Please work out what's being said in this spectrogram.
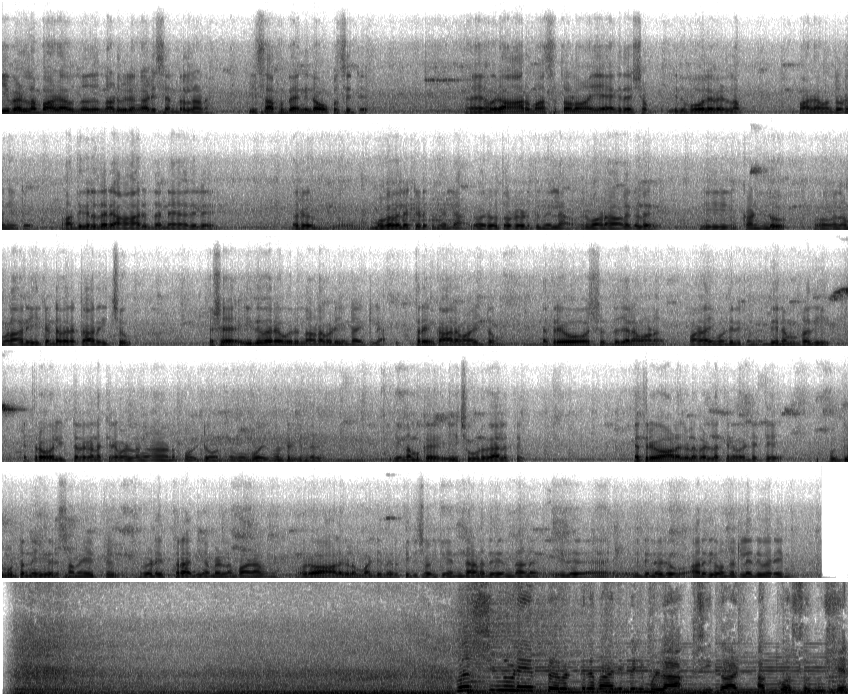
ഈ വെള്ളം പാഴാവുന്നത് നടുവിലങ്ങാടി സെൻട്രലാണ് ഇസാഫ് ബാങ്കിന്റെ ഓപ്പോസിറ്റ്. ഒരു ആറ് മാസത്തോളമായി ഏകദേശം ഇതുപോലെ വെള്ളം പാഴാവാൻ തുടങ്ങിയിട്ട്. അധികൃതർ ആരും തന്നെ അതിൽ ഒരു മുഖവിലക്ക് എടുക്കുന്നില്ല ഗൗരവത്തോടെ എടുക്കുന്നില്ല. ഒരുപാട് ആളുകൾ ഈ കണ്ടു നമ്മൾ അറിയിക്കേണ്ടവരൊക്കെ അറിയിച്ചു. പക്ഷേ ഇതുവരെ ഒരു നടപടി ഉണ്ടായിട്ടില്ല. ഇത്രയും കാലമായിട്ടും എത്രയോ ശുദ്ധജലമാണ് പാഴായിക്കൊണ്ടിരിക്കുന്നത്. ദിനം പ്രതി എത്രയോ ലിറ്റർ കണക്കിന് വെള്ളങ്ങളാണ് പോയിട്ട് പോയിക്കൊണ്ടിരിക്കുന്നത്. നമുക്ക് ഈ ചൂട് ചൂടുകാലത്ത് എത്രയോ ആളുകൾ വെള്ളത്തിന് വേണ്ടിയിട്ട് ബുദ്ധിമുട്ടുന്ന ഈ ഒരു സമയത്ത് ഇവിടെ ഇത്ര അധികം വെള്ളം പാഴാവുന്നു. ഓരോ ആളുകളും വണ്ടി നിർത്തിയിട്ട് ചോദിക്കും എന്താണിത്? എന്താണ് ഇത്? ഇതിനൊരു അറുതി വന്നിട്ടില്ല ഇതുവരെ. വർഷങ്ങളുടെ പ്രവർത്തന പാരമ്പര്യമുള്ള ജിഗാഡ് അക്വ സൊല്യൂഷൻ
